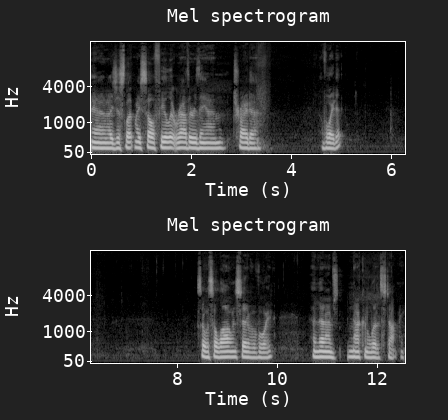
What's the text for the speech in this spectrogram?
And I just let myself feel it rather than try to avoid it. So it's allow instead of avoid. And then I'm not going to let it stop me.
